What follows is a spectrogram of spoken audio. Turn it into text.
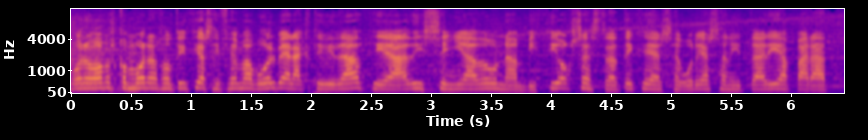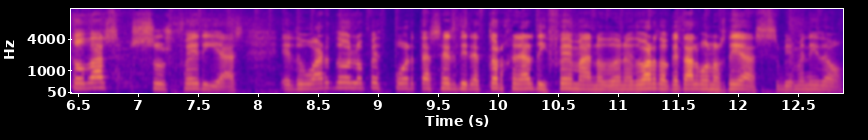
Bueno, vamos con buenas noticias. IFEMA vuelve a la actividad y ha diseñado una ambiciosa estrategia de seguridad sanitaria para todas sus ferias. Eduardo López Puertas es director general de IFEMA. ¿no? Don Eduardo, ¿qué tal? Buenos días. Bienvenido.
